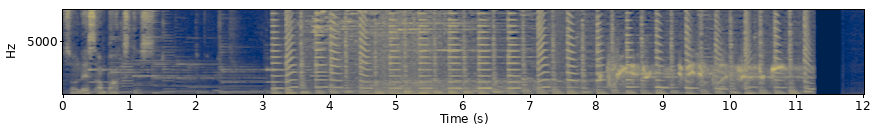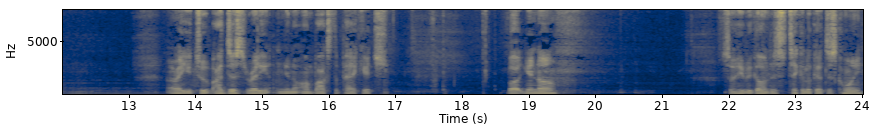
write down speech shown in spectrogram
So let's unbox this. Alright YouTube, I just ready, you know, unboxed the package. But, you know, so here we go. Let's take a look at this coin.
